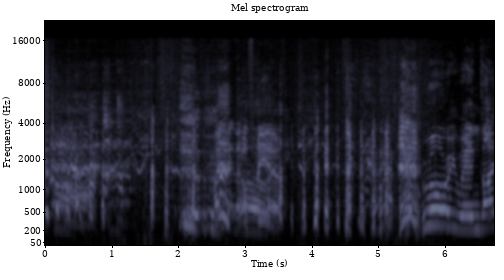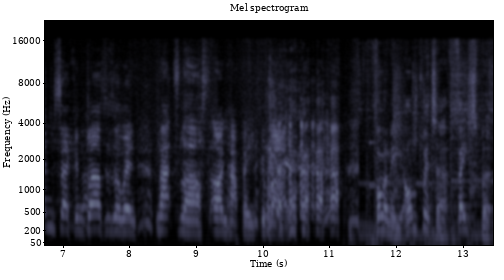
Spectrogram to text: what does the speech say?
I hit that off here. Oh. Wins, I'm second, class is a win. Matt's last, I'm happy. Goodbye. Follow me on Twitter, Facebook,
